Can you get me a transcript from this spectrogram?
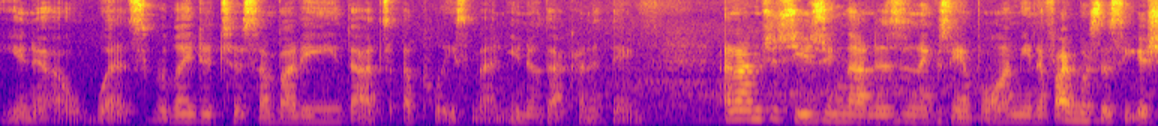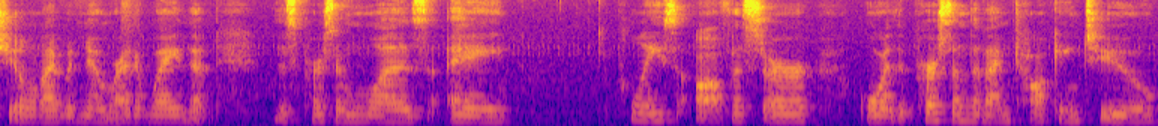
you know was related to somebody that's a policeman you know that kind of thing and i'm just using that as an example i mean if i was to see a shield i would know right away that this person was a police officer or the person that I'm talking to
